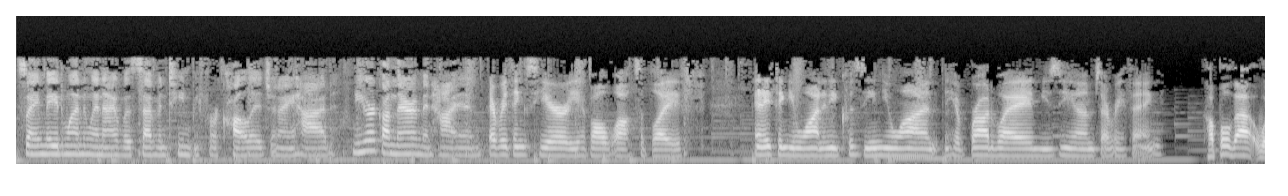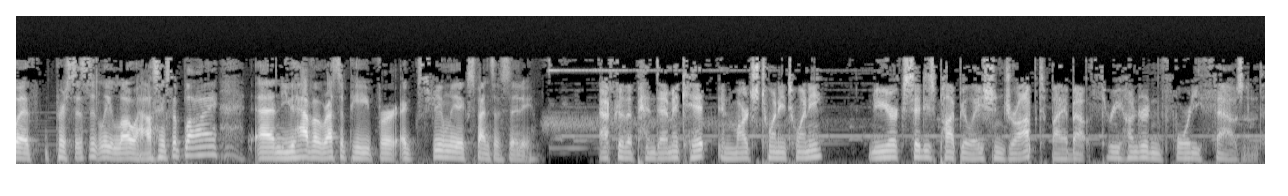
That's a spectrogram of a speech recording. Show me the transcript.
So I made one when I was 17 before college, and I had New York on there and Manhattan. Everything's here. You have all walks of life. Anything you want, any cuisine you want. You have Broadway, museums, everything. Couple that with persistently low housing supply, and you have a recipe for extremely expensive city. After the pandemic hit in March 2020, New York City's population dropped by about 340,000.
